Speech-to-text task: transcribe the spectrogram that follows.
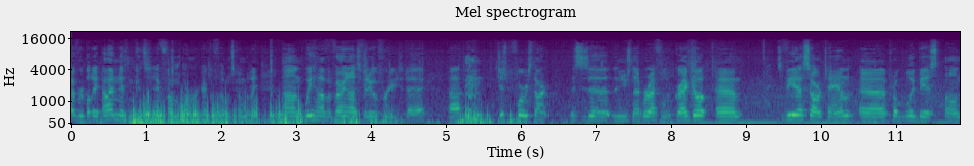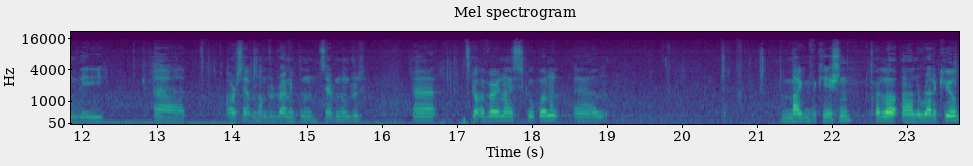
everybody, I'm Nathan Consiglia from Armour Gekko Films Company, and we have a very nice video for you today. Uh, just before we start, this is uh, the new sniper rifle that Greg got. Um, it's a VSR-10, uh, probably based on the uh, R700, Remington 700. Uh, it's got a very nice scope on it, um, magnification quite a lot, and a reticule.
